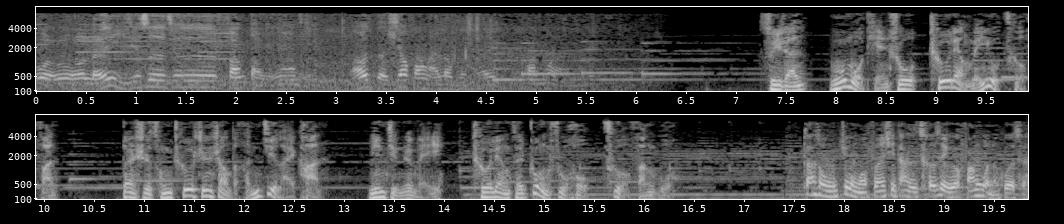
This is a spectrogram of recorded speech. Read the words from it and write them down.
我我我人已经是就是翻倒的样子，然后等消防来了我才翻过来。虽然吴某田说车辆没有侧翻，但是从车身上的痕迹来看，民警认为车辆在撞树后侧翻过。当时我们据我们分析，当时车是一个翻滚的过程，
